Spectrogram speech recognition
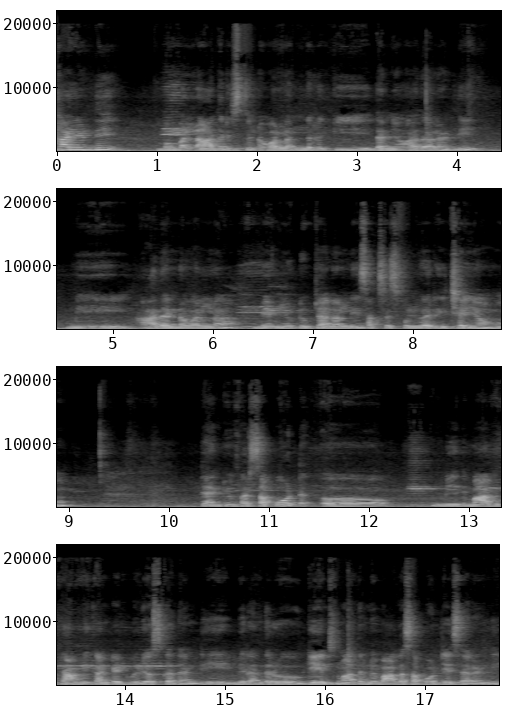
హాయ్ అండి. మమ్మల్ని ఆదరిస్తున్న వాళ్ళందరికీ ధన్యవాదాలండి. మీ ఆదరణ వల్ల మేము యూట్యూబ్ ఛానల్ని సక్సెస్ఫుల్గా రీచ్ అయ్యాము. థ్యాంక్ యూ ఫర్ సపోర్ట్ మీది మాది ఫ్యామిలీ కంటెంట్ వీడియోస్ కదండి. మీరందరూ గేమ్స్ మాత్రమే బాగా సపోర్ట్ చేశారండి.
